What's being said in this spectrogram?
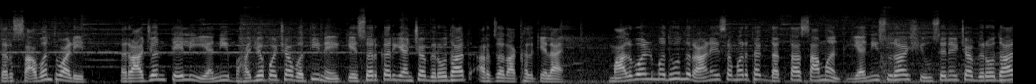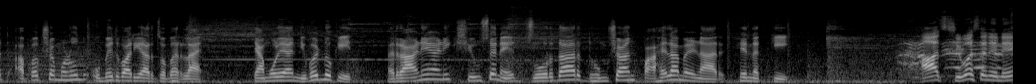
तर सावंतवाडीत राजन तेली यांनी भाजपच्या वतीने केसरकर यांच्या विरोधात अर्ज दाखल केलाय. मालवणमधून राणे समर्थक दत्ता सामंत यांनी सुद्धा शिवसेनेच्या विरोधात अपक्ष म्हणून उमेदवारी अर्ज भरलाय. त्यामुळे या निवडणुकीत राणे आणि शिवसेनेत जोरदार धुमशान पाहायला मिळणार हे नक्की. आज शिवसेनेने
